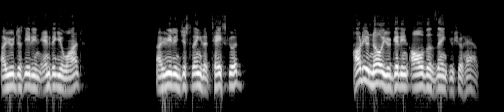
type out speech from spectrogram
Are you just eating anything you want? Are you eating just things that taste good? How do you know you're getting all the zinc you should have?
